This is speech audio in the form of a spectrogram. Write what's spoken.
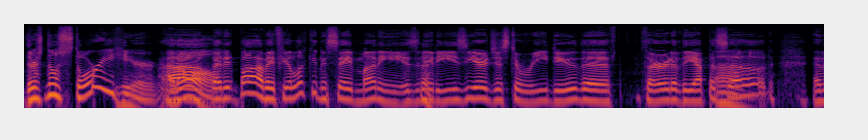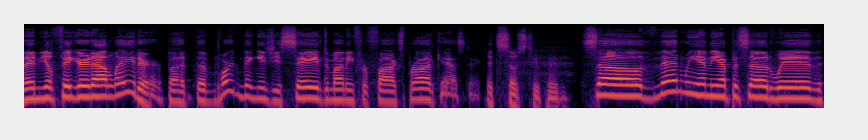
there's no story here at Uh, all. But it, Bob, if you're looking to save money, isn't it easier just to redo the third of the episode and then you'll figure it out later? But the important thing is you saved money for Fox Broadcasting. it's so stupid. So then we end the episode with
